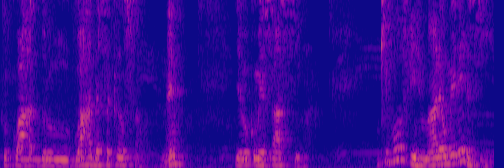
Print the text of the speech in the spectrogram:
pro quadro Guarda essa canção, né? E eu vou começar assim. O que vou afirmar é uma heresia.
